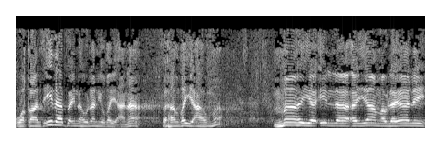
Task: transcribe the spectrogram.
وقالت اذهب فإنه لن يضيعنا. فهل ضيعهما؟ ما هي إلا أيام أو ليالي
